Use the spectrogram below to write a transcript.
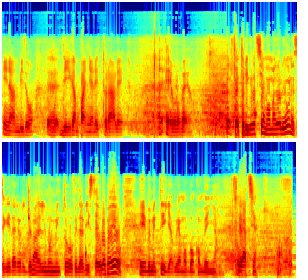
in ambito eh, di campagna elettorale europeo. Perfetto, ringraziamo Mario Leone, segretario regionale del Movimento Federalista Europeo e ovviamente gli auguriamo buon convegno. Grazie.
